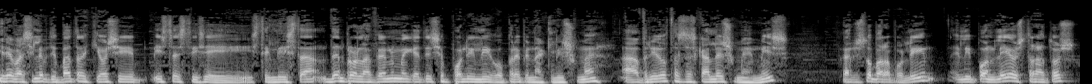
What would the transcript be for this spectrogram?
Κύριε Βασίλη από την Πάτρα και όσοι είστε στη, στη λίστα, δεν προλαβαίνουμε γιατί σε πολύ λίγο πρέπει να κλείσουμε. Αύριο θα σας καλέσουμε εμείς. Ευχαριστώ πάρα πολύ. Λοιπόν, λέει ο Στράτος,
